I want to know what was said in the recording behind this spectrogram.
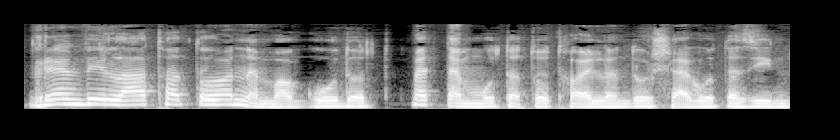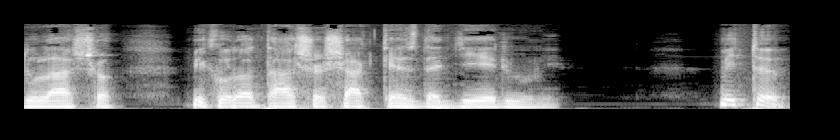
Grenville láthatóan nem aggódott, mert nem mutatott hajlandóságot az indulásra, mikor a társaság kezdett gyérülni. Mi több,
